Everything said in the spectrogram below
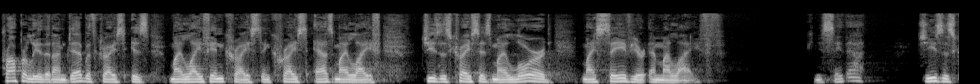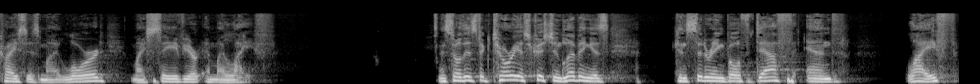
properly that I'm dead with Christ is my life in Christ and Christ as my life. Jesus Christ is my Lord, my Savior, and my life. Can you say that? Jesus Christ is my Lord, my Savior, and my life. And so this victorious Christian living is considering both death and life.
